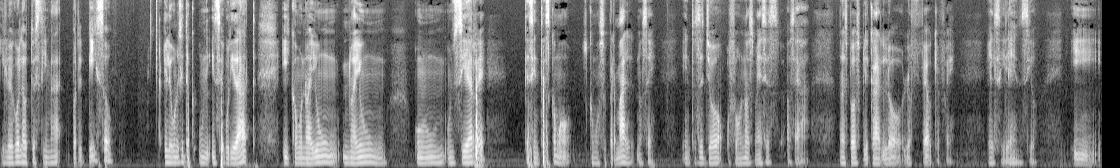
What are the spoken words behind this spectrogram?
y luego la autoestima por el piso y luego uno siente una inseguridad y como no hay un no hay un, un cierre te sientes como como súper mal, no sé. entonces yo fue unos meses, o sea, no les puedo explicar lo, lo feo que fue el silencio. Y,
